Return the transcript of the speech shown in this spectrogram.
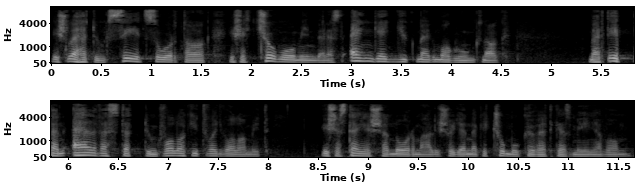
és lehetünk szétszórtak, és egy csomó minden. Ezt engedjük meg magunknak. Mert éppen elvesztettünk valakit vagy valamit. És ez teljesen normális, hogy ennek egy csomó következménye van.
